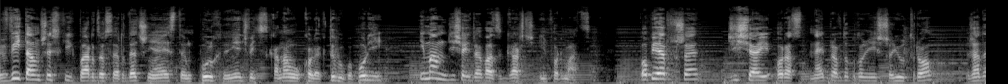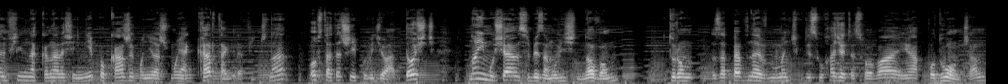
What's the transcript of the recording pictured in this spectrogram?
Witam wszystkich bardzo serdecznie, ja jestem Pulchny Niedźwiedź z kanału Kolektywu Populi i mam dzisiaj dla Was garść informacji. Po pierwsze, dzisiaj oraz najprawdopodobniej jeszcze jutro żaden film na kanale się nie pokaże, ponieważ moja karta graficzna ostatecznie powiedziała dość, no i musiałem sobie zamówić nową, którą zapewne w momencie, gdy słuchacie te słowa, ja podłączam,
